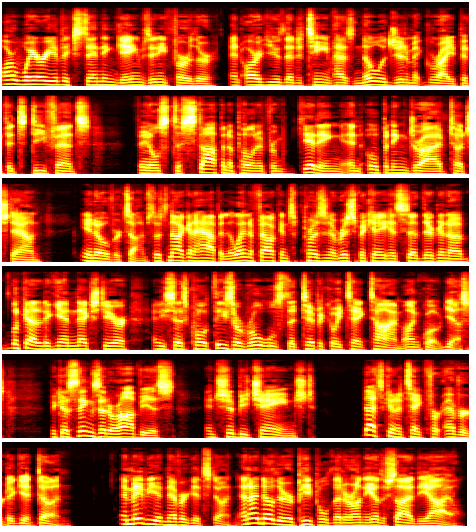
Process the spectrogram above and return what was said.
are wary of extending games any further and argue that a team has no legitimate gripe if its defense fails to stop an opponent from getting an opening drive touchdown in overtime. So it's not going to happen. Atlanta Falcons president Rich McKay has said they're going to look at it again next year. And he says, quote, these are rules that typically take time, unquote. Yes, because things that are obvious and should be changed, that's going to take forever to get done. And maybe it never gets done. And I know there are people that are on the other side of the aisle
